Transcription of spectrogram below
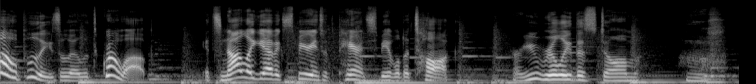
Oh, please, Lilith, grow up. It's not like you have experience with parents to be able to talk. Are you really this dumb?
